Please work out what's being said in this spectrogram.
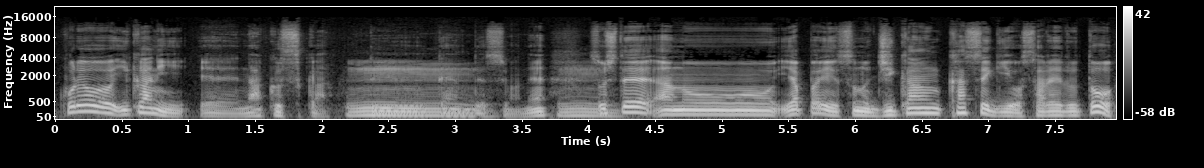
これをいかに、えー、なくすかという点ですよね。そして、あのー、やっぱりその時間稼ぎをされると、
